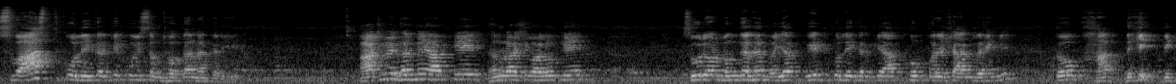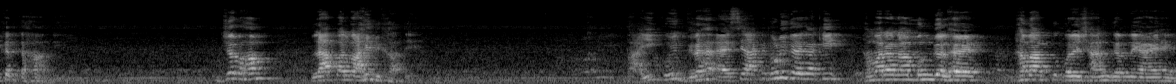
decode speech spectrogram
स्वास्थ्य को लेकर के कोई समझौता ना करिएगा आठवें घर में आपके धनुराशि वालों के सूर्य और मंगल है भैया पेट को लेकर के आप खूब परेशान रहेंगे। तो हाँ देखिए दिक्कत कहाँ आती है? जब हम लापरवाही दिखाते हैं भाई कोई ग्रह ऐसे आके थोड़ी कहेगा कि हमारा नाम मंगल है हम आपको परेशान करने आए हैं।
